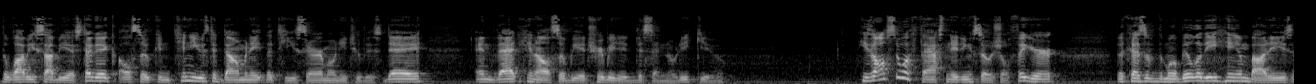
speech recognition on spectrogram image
The wabi-sabi aesthetic also continues to dominate the tea ceremony to this day, and that can also be attributed to Sen no Rikyu. He's also a fascinating social figure because of the mobility he embodies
